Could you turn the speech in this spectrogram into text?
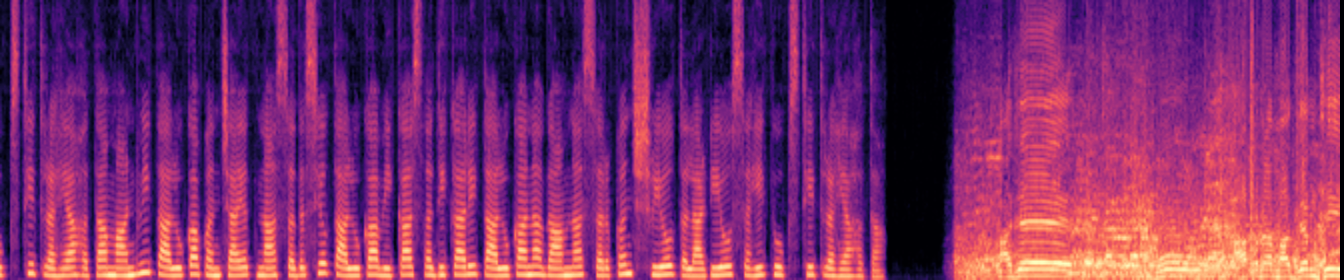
ઉપસ્થિત રહ્યા હતા. માંડવી તાલુકા પંચાયતના સદસ્યો તાલુકા વિકાસ અધિકારી તાલુકાના ગામના સરપંચ શ્રીઓ તલાટીઓ સહિત ઉપસ્થિત રહ્યા હતા. આજે હું આપના માધ્યમથી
